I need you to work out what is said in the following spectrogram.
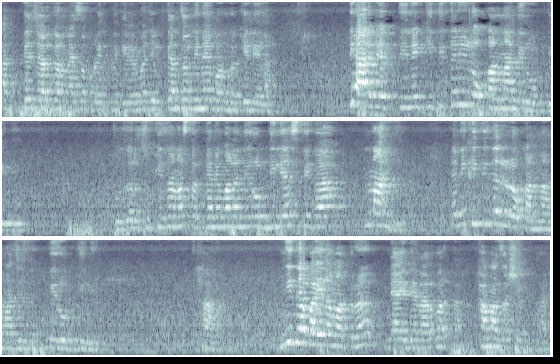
अत्याचार करण्याचा प्रयत्न केला. म्हणजे त्यांचा विनयभंग केलेला. त्या व्यक्तीने कितीतरी लोकांना निरोप दिले. तो जर चुकीचा नसतात त्याने मला निरोप दिले असते का? नाही. त्याने कितीतरी लोकांना माझे निरोप दिले. हा. मी त्या बाईला मात्र न्याय देणार बरं का? हा माझा शब्द आहे.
